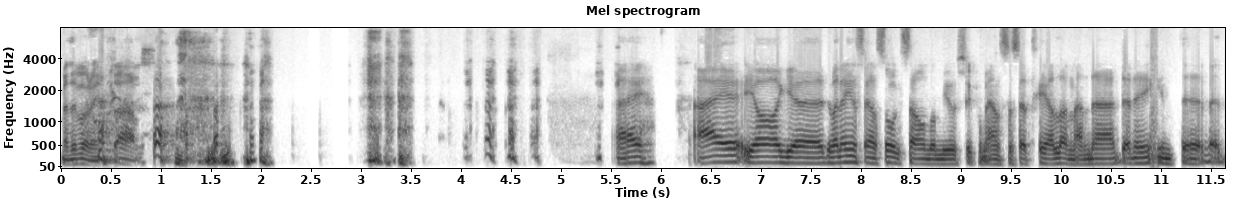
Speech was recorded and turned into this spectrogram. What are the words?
men det var det inte alls. nej, nej jag, eh, det var länge sedan jag såg Sound of Music om jag ens har sett hela, men eh, den är inte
